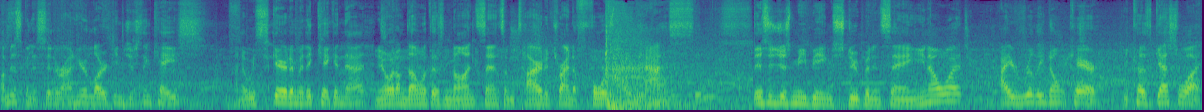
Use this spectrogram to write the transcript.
I'm just going to sit around here lurking just in case. I know we scared him into kicking that. You know what? I'm done with this nonsense. I'm tired of trying to force passes. This is just me being stupid and saying, you know what? I really don't care. Because guess what?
